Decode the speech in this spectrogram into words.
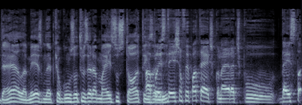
dela mesmo, né? Porque alguns outros era mais os totens A ali. PlayStation foi patético, né? Era tipo 10 to-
